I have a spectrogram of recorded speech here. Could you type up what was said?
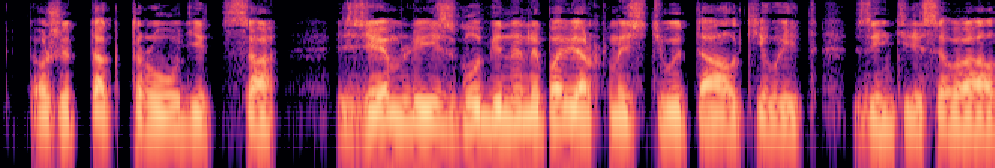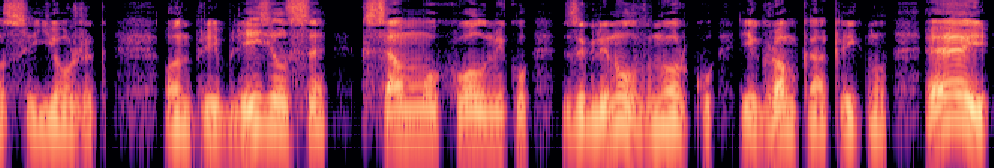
Кто же так трудится? Землю из глубины на поверхность выталкивает, — заинтересовался ежик. Он приблизился к самому холмику, заглянул в норку и громко окликнул. — Эй,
